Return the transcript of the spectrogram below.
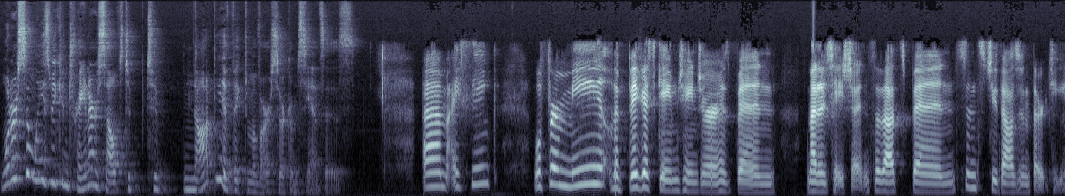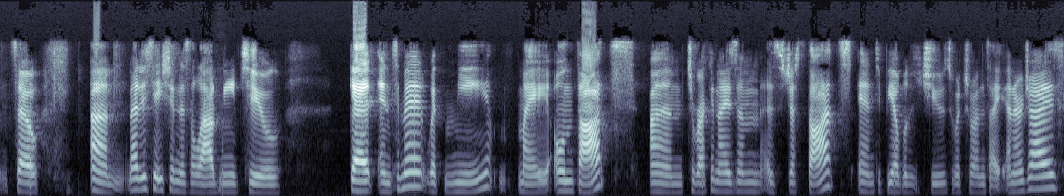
what are some ways we can train ourselves to to not be a victim of our circumstances? Um, I think, well, for me, the biggest game changer has been meditation. So that's been since 2013. So um, meditation has allowed me to get intimate with me, my own thoughts, um, to recognize them as just thoughts and to be able to choose which ones I energize.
